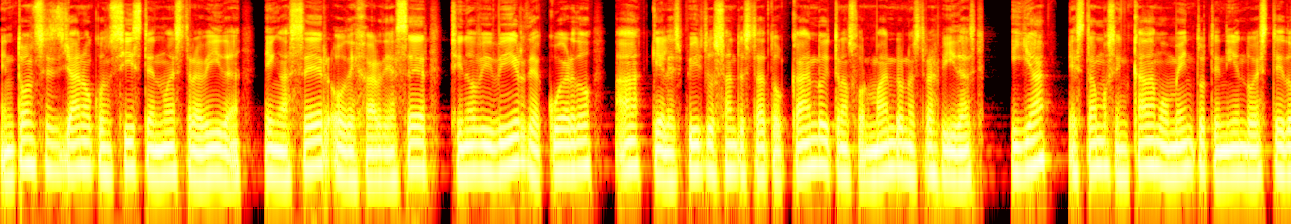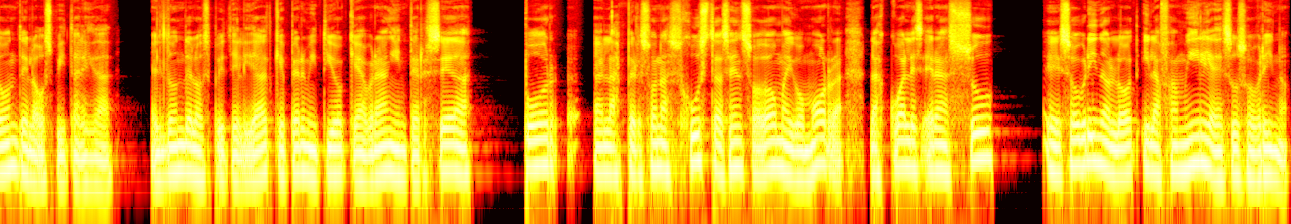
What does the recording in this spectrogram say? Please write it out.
Entonces ya no consiste en nuestra vida en hacer o dejar de hacer, sino vivir de acuerdo a que el Espíritu Santo está tocando y transformando nuestras vidas y ya estamos en cada momento teniendo este don de la hospitalidad, el don de la hospitalidad que permitió que Abraham interceda por las personas justas en Sodoma y Gomorra, las cuales eran su eh, sobrino Lot y la familia de su sobrino.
